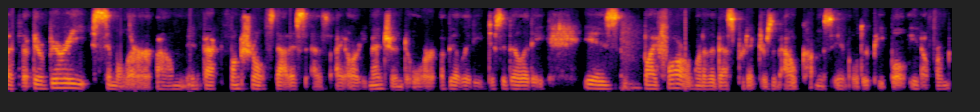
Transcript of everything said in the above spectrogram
but they're very similar. Um, in fact, functional status, as I already mentioned, or ability, disability, is by far one of the best predictors of outcomes in older people. You know, from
